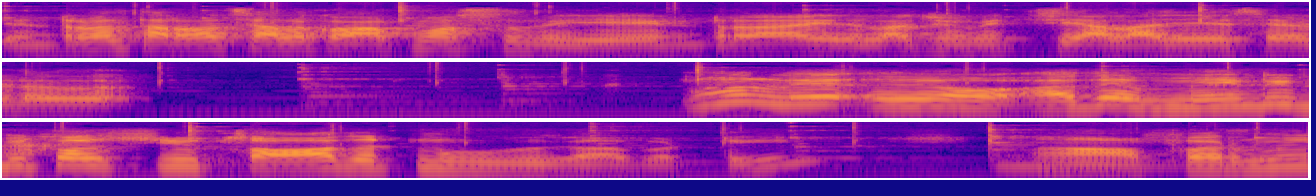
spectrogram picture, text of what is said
ఇంటర్వెల్ తర్వాత చాలా కోపం వస్తుంది. ఏంట్రా ఇలా చూపించి అలా ఆ, అదే maybe because you saw that movie కాబట్టి ఫర్ మీ.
